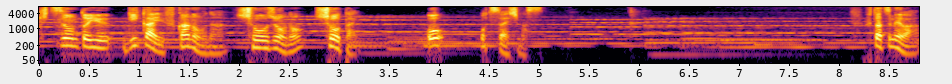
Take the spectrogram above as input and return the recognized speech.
喫音という理解不可能な症状の正体をお伝えします。二つ目は、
